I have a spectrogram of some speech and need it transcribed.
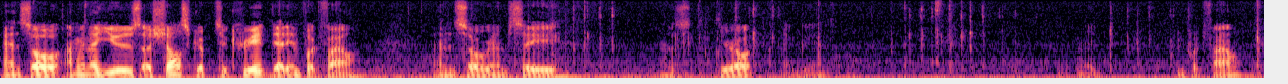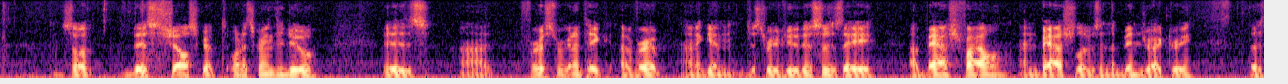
and so I'm going to use a shell script to create that input file. And so we're going to say let's clear out example. Input file. So this shell script, what it's going to do is uh, first we're going to take a variable, and again, just to review, this is a, a bash file, and bash lives in the bin directory. The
